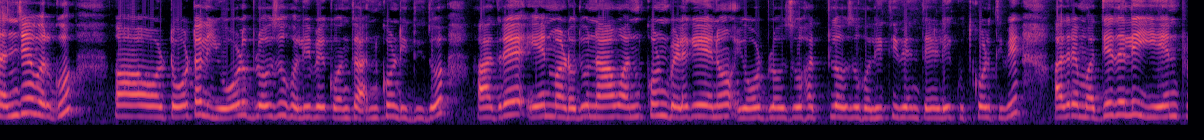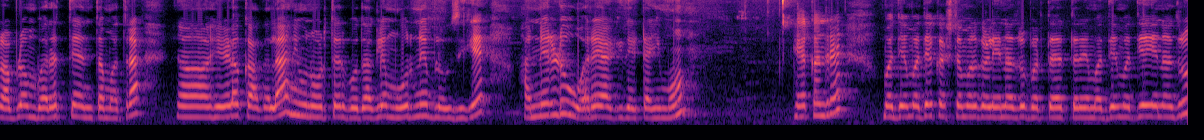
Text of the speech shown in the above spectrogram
ಸಂಜೆವರೆಗೂ ಟೋಟಲ್ ಏಳು ಬ್ಲೌಸು ಹೊಲಿಬೇಕು ಅಂತ ಅಂದ್ಕೊಂಡಿದ್ದಿದ್ದು ಆದರೆ ಏನು ಮಾಡೋದು, ನಾವು ಅಂದ್ಕೊಂಡು ಬೆಳಗ್ಗೆ ಏನೋ ಏಳು ಬ್ಲೌಸು ಹತ್ತು ಬ್ಲೌಸು ಹೊಲಿತೀವಿ ಅಂತ ಹೇಳಿ ಕುತ್ಕೊಳ್ತೀವಿ. ಆದರೆ ಮಧ್ಯದಲ್ಲಿ ಏನು ಪ್ರಾಬ್ಲಮ್ ಬರುತ್ತೆ ಅಂತ ಮಾತ್ರ ಹೇಳೋಕ್ಕಾಗಲ್ಲ. ನೀವು ನೋಡ್ತಾ ಇರ್ಬೋದಾಗಲೇ ಮೂರನೇ ಬ್ಲೌಸಿಗೆ ಹನ್ನೆರಡೂವರೆ ಆಗಿದೆ ಟೈಮು. ಯಾಕಂದರೆ ಮಧ್ಯೆ ಮಧ್ಯೆ ಕಸ್ಟಮರ್ಗಳೇನಾದರೂ ಬರ್ತಾ ಇರ್ತಾರೆ, ಮಧ್ಯೆ ಮಧ್ಯೆ ಏನಾದರೂ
